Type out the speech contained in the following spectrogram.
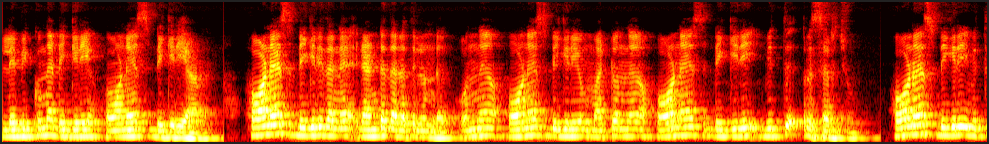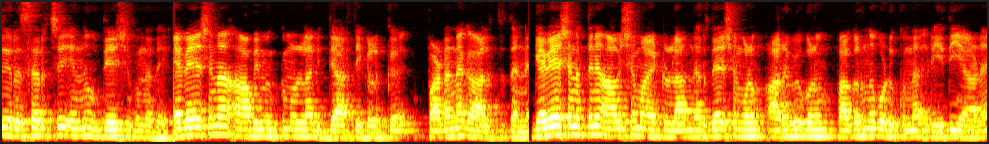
ലഭിക്കുന്ന ഡിഗ്രി ഹോണേഴ്സ് ഡിഗ്രിയാണ്. ഹോണേഴ്സ് ഡിഗ്രി തന്നെ രണ്ട് തരത്തിലുണ്ട്. ഒന്ന് ഹോണേഴ്സ് ഡിഗ്രിയും മറ്റൊന്ന് ഹോണേഴ്സ് ഡിഗ്രി വിത്ത് റിസർച്ചും. ഹോണേഴ്സ് ഡിഗ്രി വിത്ത് റിസർച്ച് എന്ന് ഉദ്ദേശിക്കുന്നത് ഗവേഷണ ആഭിമുഖ്യമുള്ള വിദ്യാർത്ഥികൾക്ക് പഠനകാലത്ത് തന്നെ ഗവേഷണത്തിന് ആവശ്യമായിട്ടുള്ള നിർദ്ദേശങ്ങളും അറിവുകളും പകർന്നു കൊടുക്കുന്ന രീതിയാണ്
